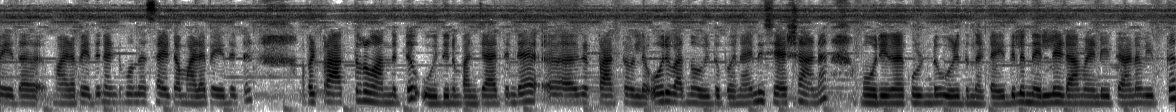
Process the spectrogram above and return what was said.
പെയ്ത മഴ പെയ്ത് രണ്ട് മൂന്ന് ദിവസമായിട്ടോ മഴ പെയ്തിട്ട്. അപ്പോൾ ട്രാക്ടർ വന്നിട്ട് ഉഴുതിനും പഞ്ചായത്തിന്റെ ട്രാക്ടറിൽ ഒരു വന്ന് ഉഴുതു പോയിന് അതിന് ശേഷമാണ് മൂരിനെ കൊണ്ട് ഉഴുതുന്നിട്ട് ഇതിൽ നെല്ലിടാൻ വേണ്ടിയിട്ടാണ് വിത്ത്.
